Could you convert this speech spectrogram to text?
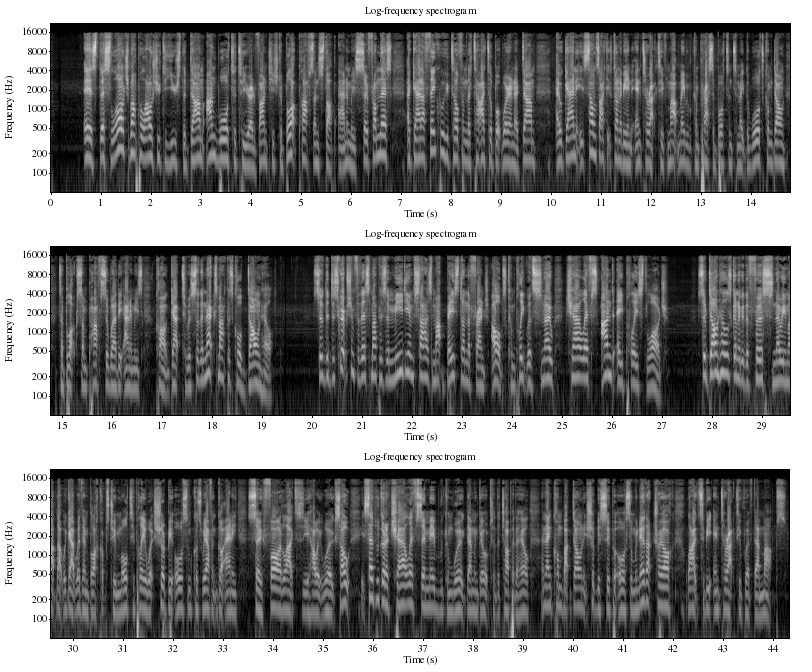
is this large map allows you to use the dam and water to your advantage to block paths and stop enemies. So from this, again, I think we can tell from the title, but we're in a dam. Again, it sounds like it's going to be an interactive map. Maybe we can press a button to make the water come down to block some paths so where the enemies can't get to us. So the next map is called Downhill. So the description for this map is a medium-sized map based on the French Alps, complete with snow, chairlifts and a placed lodge. So Downhill is going to be the first snowy map that we get within Black Ops 2 multiplayer, which should be awesome because we haven't got any so far. I'd like to see how it works. So it says we've got a chairlift, so maybe we can work them and go up to the top of the hill and then come back down. It should be super awesome. We know that Treyarch like to be interactive with their maps.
